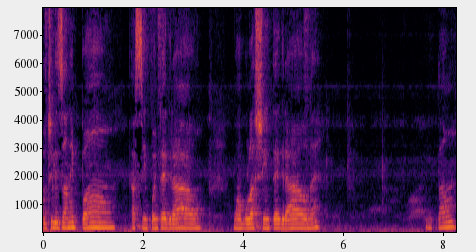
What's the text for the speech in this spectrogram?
utilizando em pão, assim, pão integral, uma bolachinha integral, né? Então,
